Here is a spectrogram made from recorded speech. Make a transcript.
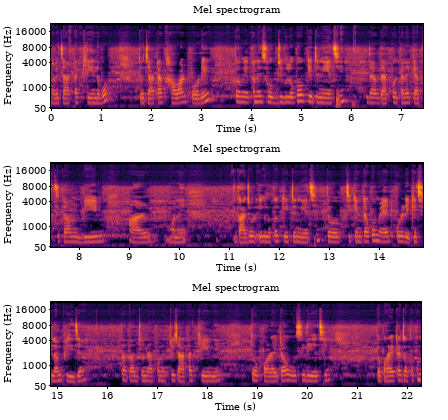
মানে চাটা খেয়ে নেব। তো চাটা খাওয়ার পরে তো আমি এখানে সবজিগুলোকেও কেটে নিয়েছি। দেখো এখানে ক্যাপসিকাম বিম আর মানে গাজর এগুলোকে কেটে নিয়েছি। তো চিকেনটাকেও ম্যারিনেট করে রেখেছিলাম ফ্রিজে তা তার জন্য এখন একটু চাটা খেয়ে নিই। তো কড়াইটাও বসিয়ে দিয়েছি। তো কড়াইটা যতক্ষণ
